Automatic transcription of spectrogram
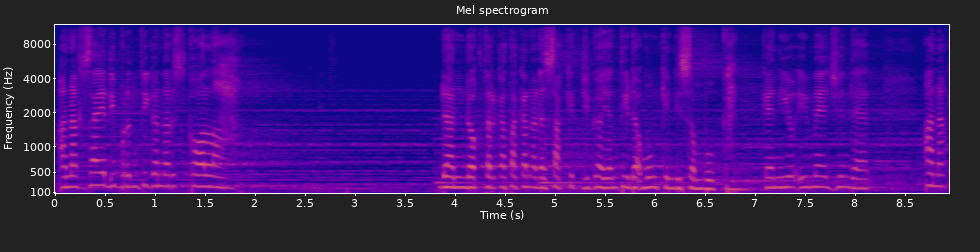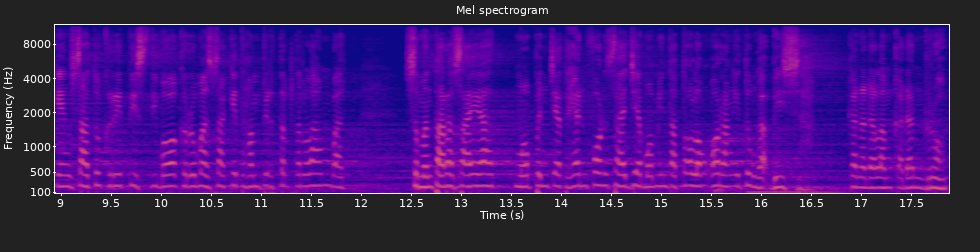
Anak saya diberhentikan dari sekolah. Dan dokter katakan ada sakit juga yang tidak mungkin disembuhkan. Can you imagine that? Anak yang satu kritis dibawa ke rumah sakit hampir ter terlambat. Sementara saya mau pencet handphone saja mau minta tolong orang itu nggak bisa. Karena dalam keadaan drop.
